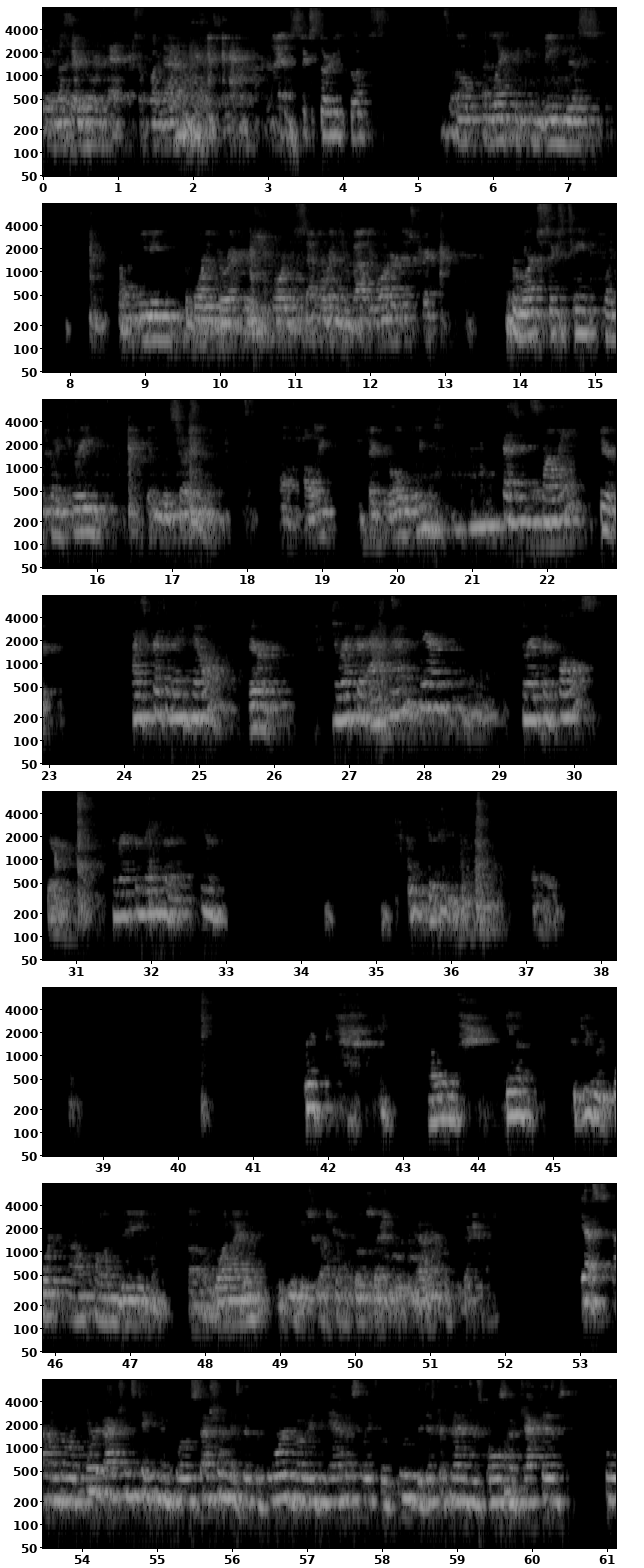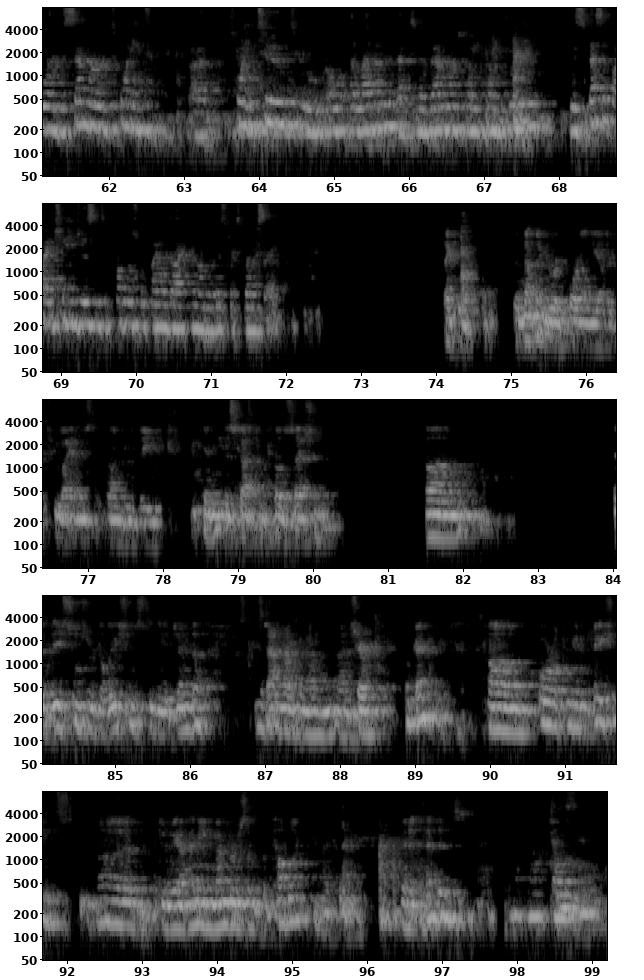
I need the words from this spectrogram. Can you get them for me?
Unless there's a percent or something like that. I have six thirty, folks. So I'd like to convene this uh, meeting, the Board of Directors for the San Lorenzo Valley Water District for March sixteenth, twenty twenty-three, in the session. Uh, Holly, would you take the roll, please? President Smalley, Here. Vice President Hill, Here. Director Atman. Here. Director Fultz, Here. Director Mayhood. Here. Okay. Um, Tina, could you report out on the, uh, one item that we discussed during closed session with the medical information? Yes, um, the report of actions taken in closed session is that the board voted unanimously to approve the district manager's goals and objectives for December twenty, uh, twenty-two to eleven, that's November twenty twenty-three, with specified changes and to publish the final document on the district's website. Thank you. With nothing to report on the other two items under the, in discussed in closed session. Um, additions or deletions to the agenda? Staff recommend, Madam Chair. Okay. Um, oral communications, uh, do we have any members of the public in attendance? Dolson.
